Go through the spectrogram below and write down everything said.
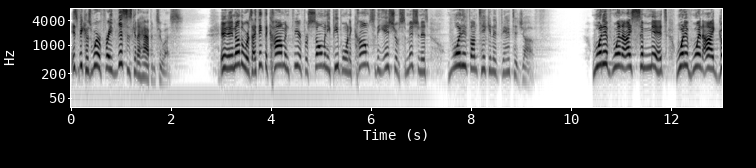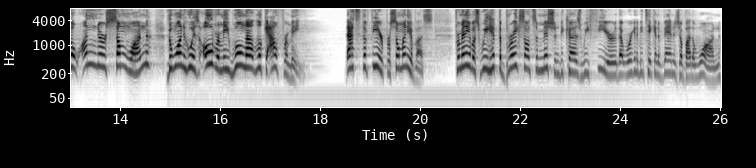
is because we're afraid this is going to happen to us. In, in other words, I think the common fear for so many people when it comes to the issue of submission is what if I'm taken advantage of? What if when I submit, what if when I go under someone, the one who is over me will not look out for me? That's the fear for so many of us. For many of us, we hit the brakes on submission because we fear that we're going to be taken advantage of by the one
